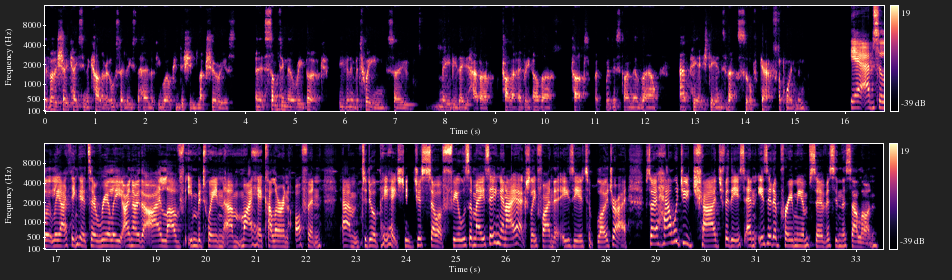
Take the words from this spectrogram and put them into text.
As well as showcasing the colour, it also leaves the hair looking well conditioned, luxurious, and it's something they'll rebook even in between. So maybe they have a colour every other cut, but with this time they'll now add PhD into that sort of gap appointment. Yeah, absolutely. I think it's a really, I know that I love in between um, my hair color and often um, to do a PhD just so it feels amazing. And I actually find it easier to blow dry. So, how would you charge for this? And is it a premium service in the salon?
